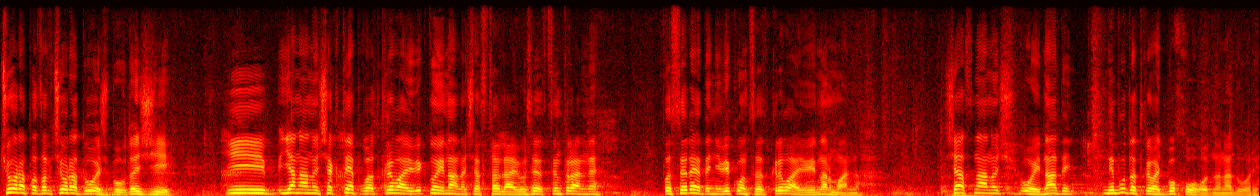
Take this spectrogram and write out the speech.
Вчора, позавчора дощ був, дощі. І я на ніч як тепло відкриваю вікно і на ніч оставляю. Вже центральне посередині віконце відкриваю і нормально. Зараз на ніч, ой, на день не буду відкривати, бо холодно на дворі.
